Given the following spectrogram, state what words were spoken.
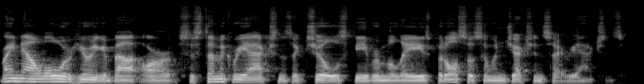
right now all we're hearing about are systemic reactions like chills, fever, malaise, but also some injection site reactions.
